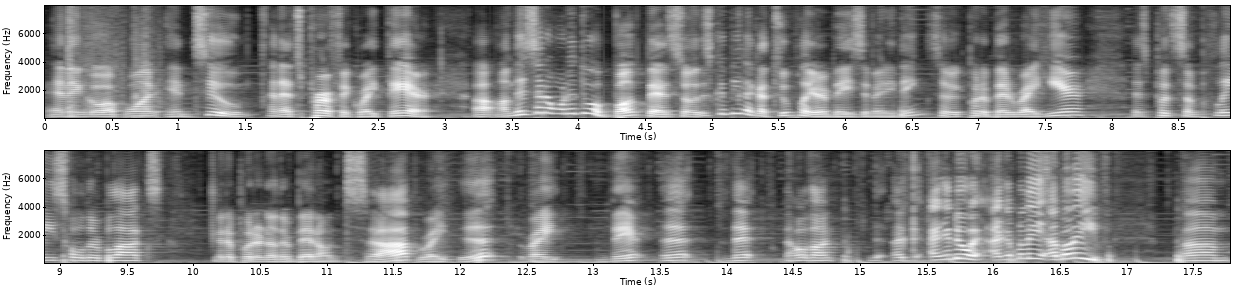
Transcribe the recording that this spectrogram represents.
and then go up one and two, and that's perfect right there. Uh, on this side, I want to do a bunk bed, so this could be like a two-player base if anything. So we put a bed right here. Let's put some placeholder blocks. I'm gonna put another bed on top, right, uh, right there, uh, there. Hold on, I, I, can do it. I can believe. I believe. Um,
